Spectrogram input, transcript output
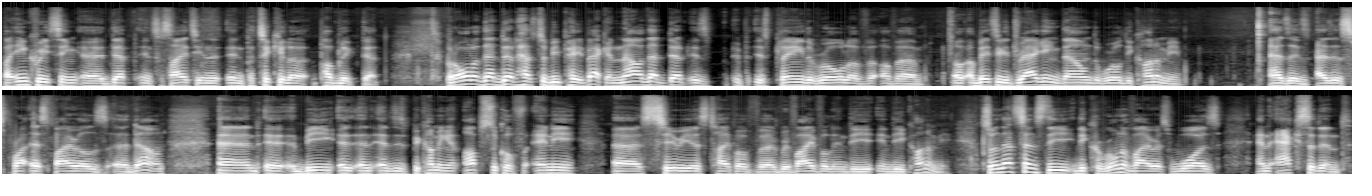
by increasing uh, debt in society in, in particular public debt. But all of that debt has to be paid back and now that debt is is playing the role of of, uh, of basically dragging down the world economy as it, as it spirals uh, down and uh, being and, and is becoming an obstacle for any uh, serious type of uh, revival in the in the economy. So in that sense, the the coronavirus was an accident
